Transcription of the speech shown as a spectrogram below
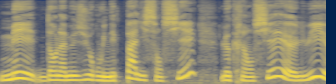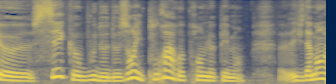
Mais dans la mesure où il n'est pas licencié, le créancier, euh, lui, euh, sait qu'au bout de deux ans, il pourra reprendre le paiement. Euh, évidemment,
